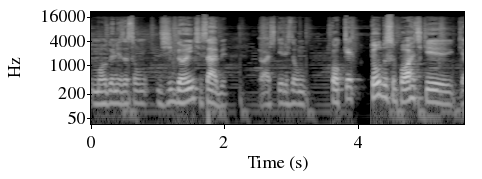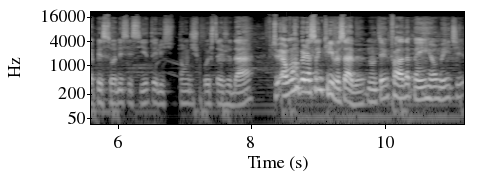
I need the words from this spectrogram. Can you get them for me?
uma organização gigante, sabe? Eu acho que eles dão qualquer todo o suporte que, que a pessoa necessita, eles estão dispostos a ajudar. É uma organização incrível, sabe? Não tem o que falar da PEN, realmente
